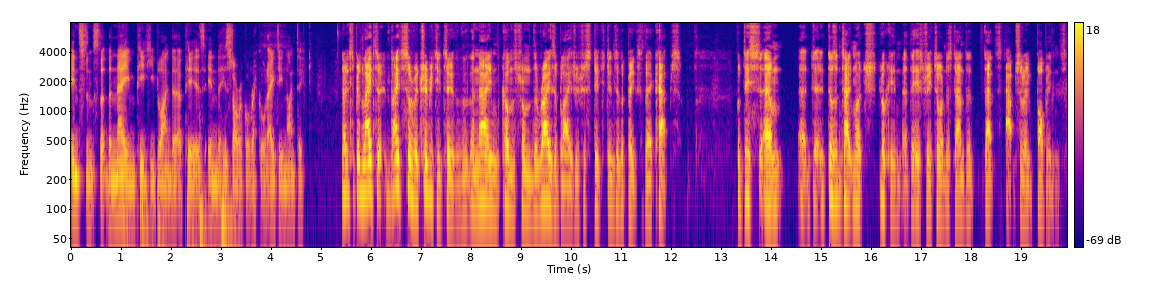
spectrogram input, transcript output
instance that the name Peaky Blinder appears in the historical record, 1890. Now, it's been later, later sort of attributed to them that the name comes from the razor blades which were stitched into the peaks of their caps. But this um, uh, it doesn't take much looking at the history to understand that that's absolute bobbins.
